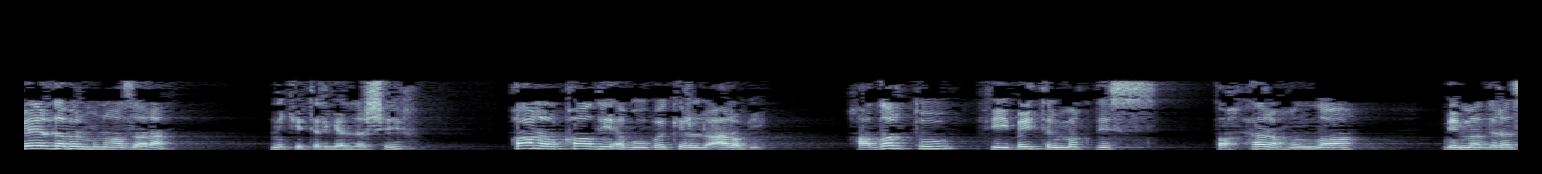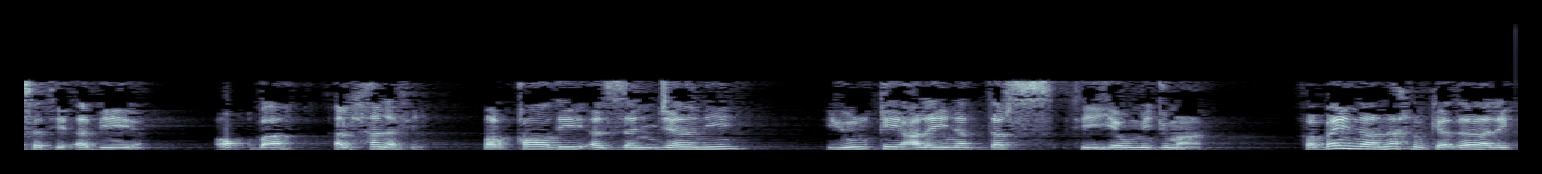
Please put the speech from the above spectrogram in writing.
Bu yerda bir munozarani keltirganlar shayx قال القاضي أبو بكر العربي حضرت في بيت المقدس طهره الله بمدرسة أبي عقبة الحنفي والقاضي الزنجاني يلقي علينا الدرس في يوم جمعة فبينا نحن كذلك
